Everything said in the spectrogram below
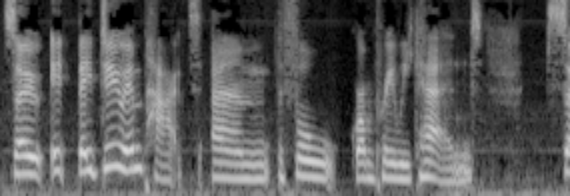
So it, they do impact um, the full Grand Prix weekend. So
